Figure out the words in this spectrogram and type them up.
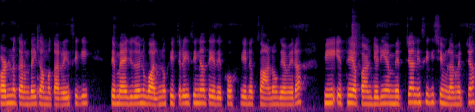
ਫੜਨ ਕਰਨ ਦਾ ਹੀ ਕੰਮ ਕਰ ਰਹੀ ਸੀਗੀ। ਅਤੇ ਮੈਂ ਜਦੋਂ ਇਹਨੂੰ ਵੱਲ ਨੂੰ ਖਿੱਚ ਰਹੀ ਸੀ ਨਾ, ਤੇ ਦੇਖੋ ਇਹ ਨੁਕਸਾਨ ਹੋ ਗਿਆ ਮੇਰਾ। ਵੀ ਇੱਥੇ ਆਪਾਂ ਜਿਹੜੀਆਂ ਮਿਰਚਾਂ ਨਹੀਂ ਸੀਗੀ, ਸ਼ਿਮਲਾ ਮਿਰਚਾਂ,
